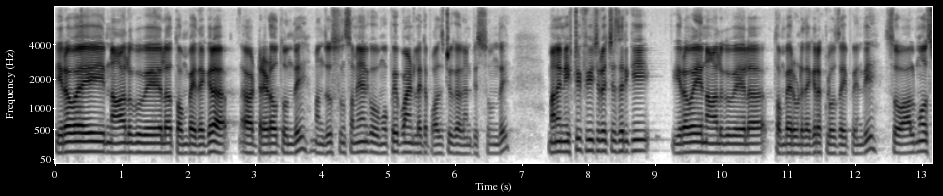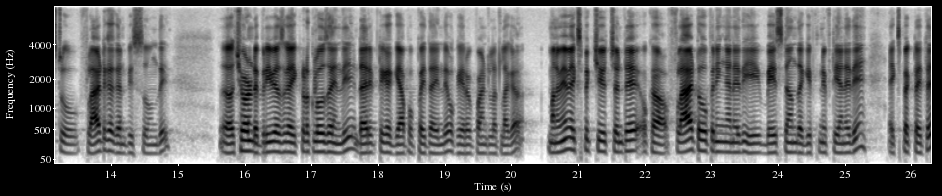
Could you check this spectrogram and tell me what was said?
ఇరవై నాలుగు వేల తొంభై దగ్గర ట్రేడ్ అవుతుంది. మనం చూస్తున్న సమయానికి ముప్పై పాయింట్లు అయితే పాజిటివ్గా కనిపిస్తుంది. మన నిఫ్టీ ఫ్యూచర్ వచ్చేసరికి ఇరవై నాలుగు వేల తొంభై రెండు దగ్గర క్లోజ్ అయిపోయింది. సో ఆల్మోస్ట్ ఫ్లాట్గా కనిపిస్తుంది. చూడండి ప్రీవియస్గా ఇక్కడ క్లోజ్ అయింది డైరెక్ట్గా గ్యాప్ అప్ అయితే అయింది ఒక ఇరవై పాయింట్లు అట్లాగా. మనం ఏం ఎక్స్పెక్ట్ చేయొచ్చు అంటే ఒక ఫ్లాట్ ఓపెనింగ్ అనేది based on the gift Nifty అనేది ఎక్స్పెక్ట్ అయితే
